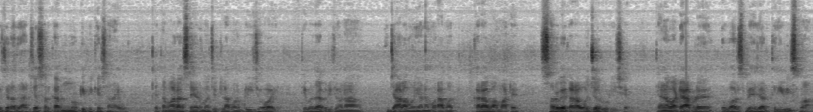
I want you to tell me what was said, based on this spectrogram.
ગુજરાત રાજ્ય સરકારનું નોટિફિકેશન આવ્યું કે તમારા શહેરમાં જેટલા પણ બ્રિજ હોય તે બધા બ્રિજોના જાળવણી અને મરામત કરાવવા માટે સર્વે કરાવવો જરૂરી છે. તેના માટે આપણે વર્ષ બે હજાર ત્રેવીસમાં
